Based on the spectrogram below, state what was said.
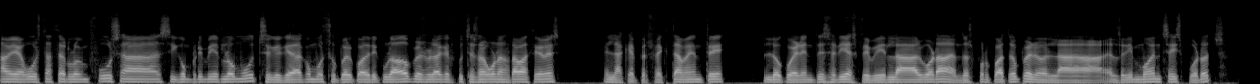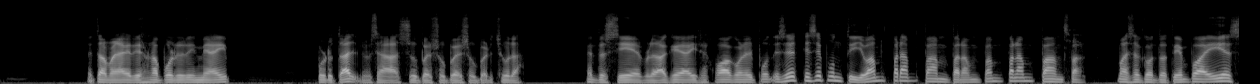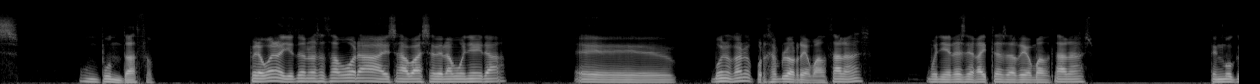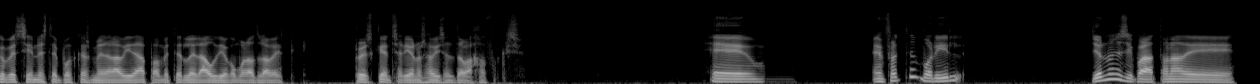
A mí me gusta hacerlo en fusas y comprimirlo mucho y que queda como súper cuadriculado, pero es verdad que escuchas algunas grabaciones en las que perfectamente lo coherente sería escribir la alborada en 2x4, pero en la- el ritmo en 6x8. De tal manera que tienes una poliritmia ahí brutal, o sea, súper, súper, súper chula. Entonces sí, es verdad que ahí se juega con el punto. Es que ese puntillo, pam, pam, pam, pam, pam, pam, pam, pam, más el contratiempo ahí es un puntazo. Pero bueno, yéndonos a Zamora, a esa base de la muñeira, eh, bueno, claro, por ejemplo, Río Manzanas, muñeires de gaitas de Río Manzanas. Tengo que ver si en este podcast me da la vida para meterle el audio como la otra vez. Pero es que en serio no sabéis el trabajazo que es. Eh, en Frente de Moril, yo no sé si para la zona de,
